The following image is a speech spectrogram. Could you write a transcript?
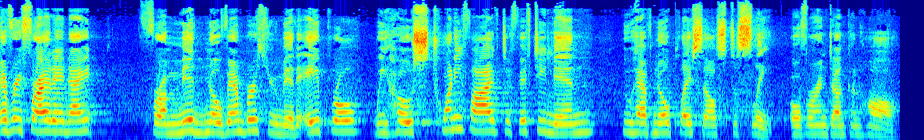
Every Friday night, from mid November through mid April, we host 25 to 50 men who have no place else to sleep over in Duncan Hall.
